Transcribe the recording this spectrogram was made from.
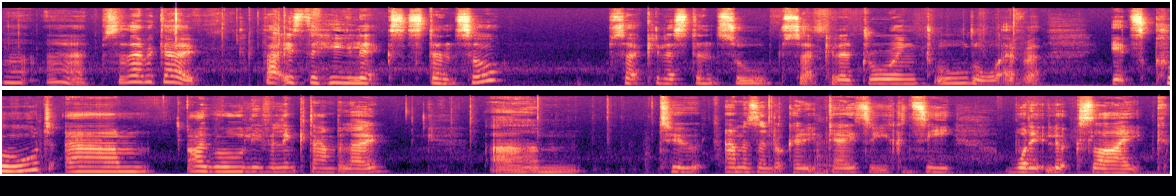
Uh. so there we go. That is the Helix stencil. Circular stencil circular drawing tool or whatever it's called um, I will leave a link down below um, to amazon.co.uk so you can see what it looks like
